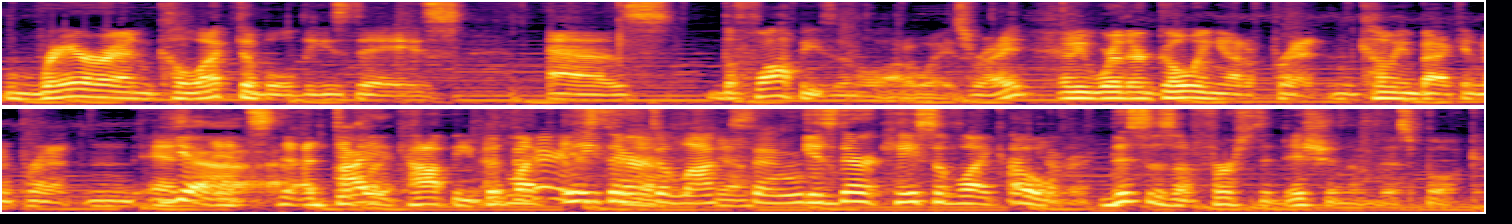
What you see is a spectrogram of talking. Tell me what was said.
rare and collectible these days as the floppies in a lot of ways, right? I mean, where they're going out of print and coming back into print, and, and Yeah, it's a different I- copy. But At the like, is there deluxe yeah. and is there a case of like, oh, Hardcover. this is a first edition of this book?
